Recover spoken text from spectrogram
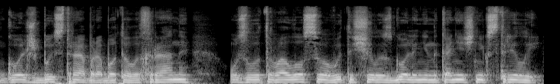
Гольш быстро обработал их раны, у Золотоволосого вытащил из голени наконечник стрелы.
